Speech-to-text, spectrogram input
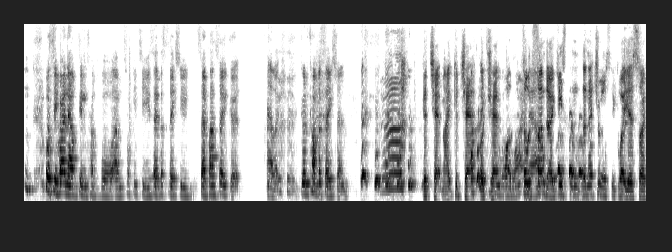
well, see, right now I'm feeling comfortable. I'm talking to you, so this is actually so far so good. Alex, good conversation. uh, good chat, mate. Good chat. Good chat. Well, so now. it's Sunday. I guess the, the, natural segue is so,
